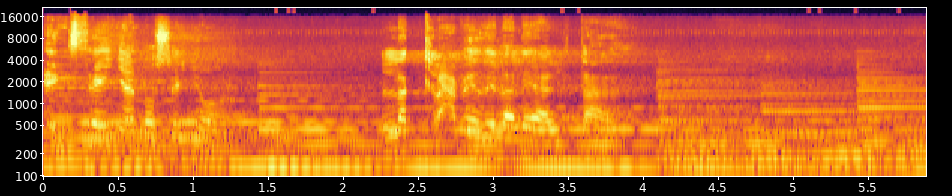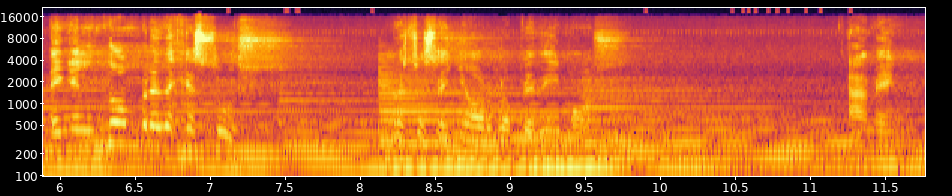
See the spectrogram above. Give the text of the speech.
Enséñanos, Señor, la clave de la lealtad. En el nombre de Jesús, nuestro Señor, lo pedimos. Amén.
